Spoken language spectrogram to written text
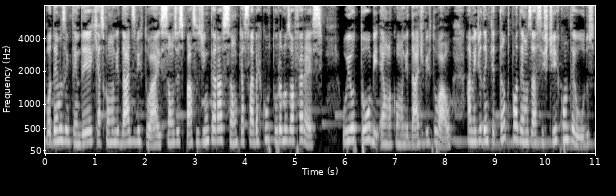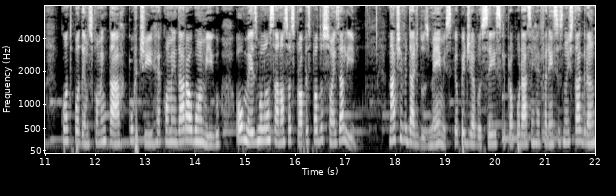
podemos entender que as comunidades virtuais são os espaços de interação que a cybercultura nos oferece. O YouTube é uma comunidade virtual, à medida em que tanto podemos assistir conteúdos, quanto podemos comentar, curtir, recomendar a algum amigo ou mesmo lançar nossas próprias produções ali. Na atividade dos memes, eu pedi a vocês que procurassem referências no Instagram,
